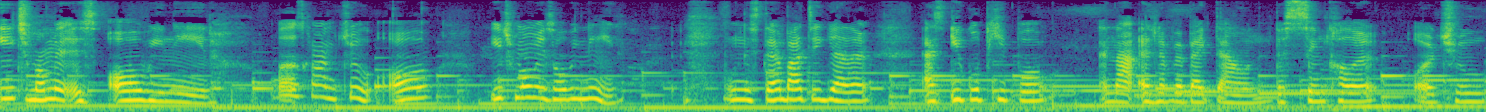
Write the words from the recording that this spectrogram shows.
Each moment is all we need. Well, it's kind of true. All, each moment is all we need. We need to stand by together as equal people and not and never back down. The same color or true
